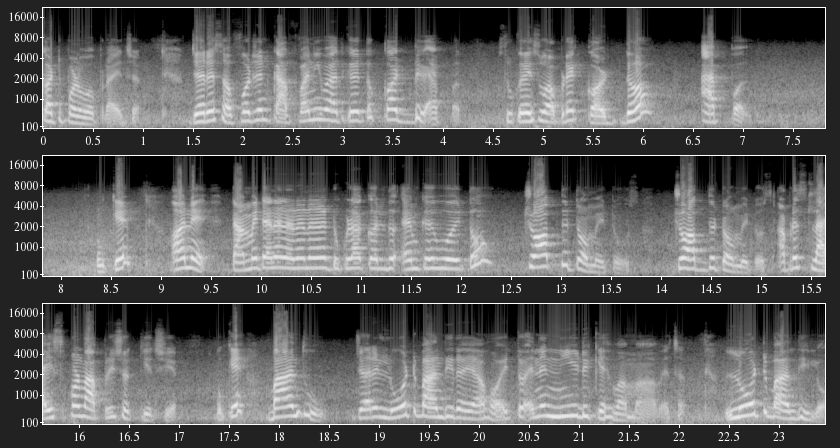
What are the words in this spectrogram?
કટ પણ વપરાય છે. જ્યારે સફરજન કાપવાની વાત કરીએ તો કટ ધ એપલ શું કહીશું આપણે? Cut the apple okay? અને ટામેટાના નાના નાના ટુકડા કરી દો. એમ કહેવું હોય તો chop the tomatoes chop the tomatoes આપણે સ્લાઇસ પણ વાપરી શકીએ છીએ. ઓકે? બાંધવું. જ્યારે લોટ બાંધી રહ્યા હોય તો એને નીડ કહેવામાં આવે છે. લોટ બાંધી લો.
